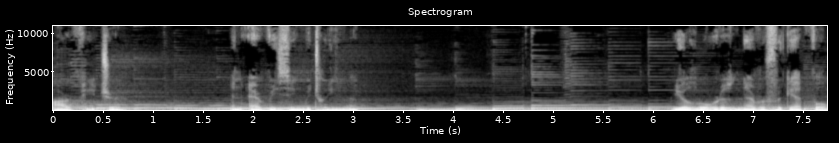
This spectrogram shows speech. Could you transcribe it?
our future, and everything between them. Your Lord is never forgetful.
